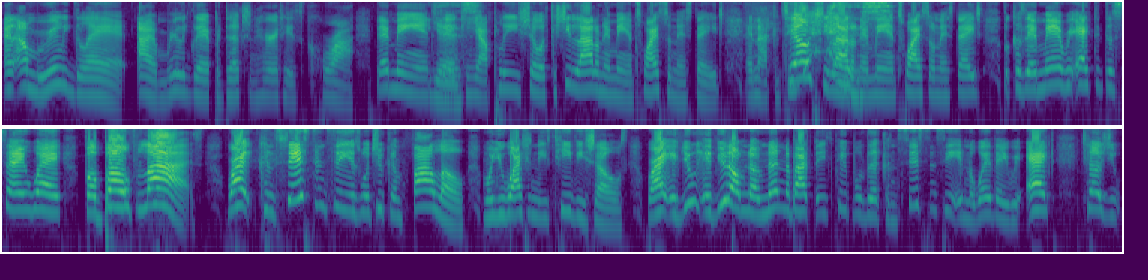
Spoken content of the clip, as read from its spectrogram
and I'm really glad. I am really glad production heard his cry. That man yes. said, "Can y'all please show it?" Because she lied on that man twice on that stage, and I could tell yes. she lied on that man twice on that stage because that man reacted the same way for both lies. Right? Consistency is what you can follow when you're watching these TV shows. Right? If you if you don't know nothing about these people, the consistency in the way they react tells you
